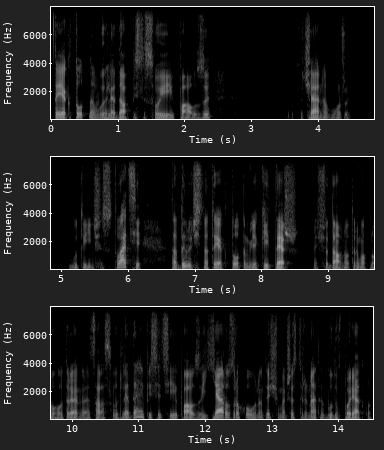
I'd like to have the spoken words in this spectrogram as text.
те, як Тотнем виглядав після своєї паузи, звичайно, можуть бути інші ситуації. Та дивлячись на те, як Тотнем, який теж нещодавно отримав нового тренера, зараз виглядає після цієї паузи, я розраховую на те, що Манчестер Юнайтед буде в порядку,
